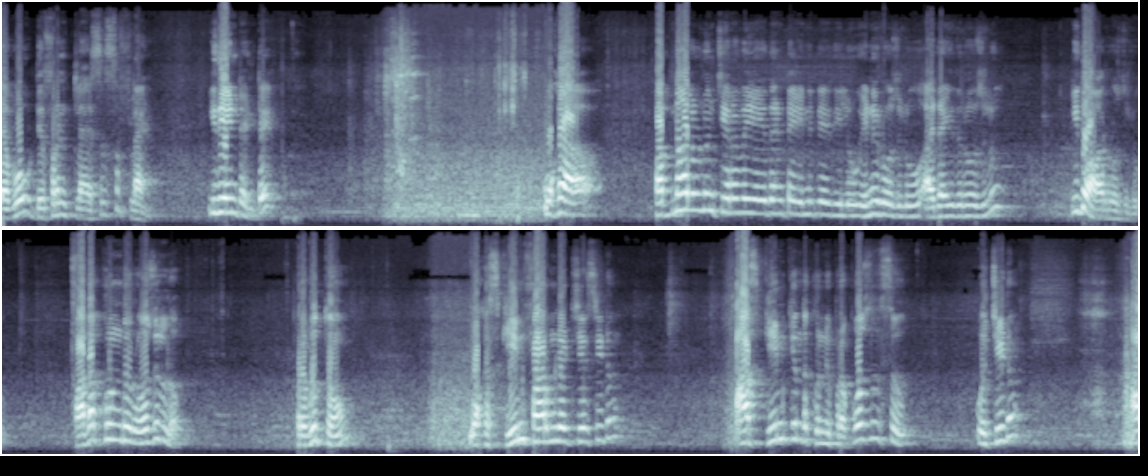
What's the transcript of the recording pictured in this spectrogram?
above different classes of land ఇదేంటంటే ఒక పద్నాలుగు నుంచి ఇరవై ఐదు అంటే ఎన్ని తేదీలు ఎన్ని రోజులు అది ఐదు రోజులు ఇది ఆరు రోజులు. పదకొండు రోజుల్లో ప్రభుత్వం ఒక స్కీమ్ ఫార్ములేట్ చేసేయడం ఆ స్కీమ్ కింద కొన్ని ప్రపోజల్స్ వచ్చేయడం ఆ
